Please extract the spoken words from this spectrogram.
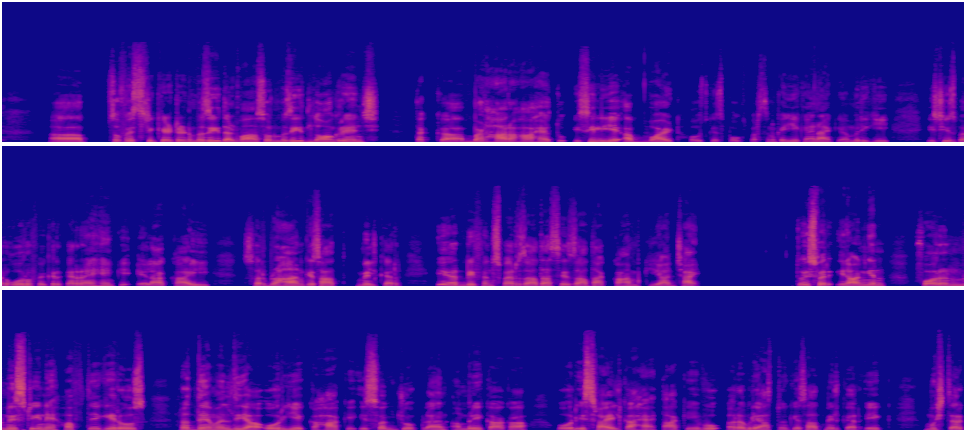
सोफिस्टिकेटेड मज़ीद एडवांस और मज़ीद लॉन्ग रेंज तक बढ़ा रहा है। तो इसीलिए अब वाइट हाउस के स्पोक्स पर्सन का ये कहना है कि अमरीकी इस चीज़ पर गौर वफिक्र कर रहे हैं कि इलाकाई सरबराहान के साथ मिलकर एयर डिफेंस पर ज़्यादा से ज़्यादा काम किया जाए। तो इस पर ईरानियन फॉरेन मिनिस्ट्री ने हफ़्ते के रोज़ रद्दमल दिया और ये कहा कि इस वक्त जो प्लान अमेरिका का और इसराइल का है, ताकि वो अरब रियासतों के साथ मिलकर एक मुश्तर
